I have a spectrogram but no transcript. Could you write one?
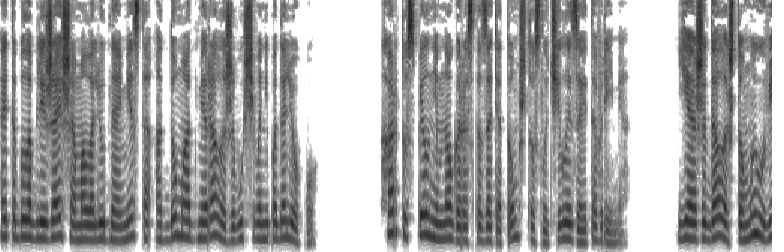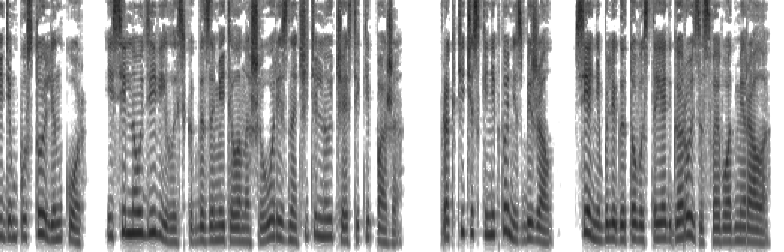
Это было ближайшее малолюдное место от дома адмирала, живущего неподалеку. Харт успел немного рассказать о том, что случилось за это время. Я ожидала, что мы увидим пустой линкор, и сильно удивилась, когда заметила на Шиоре значительную часть экипажа. Практически никто не сбежал, все они были готовы стоять горой за своего адмирала.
